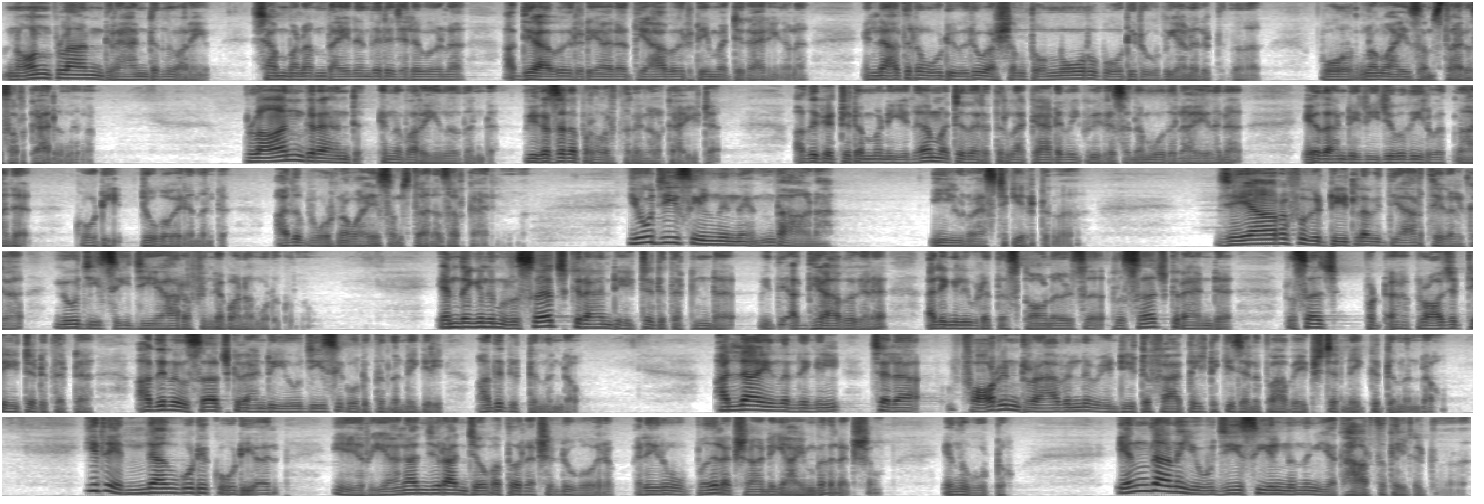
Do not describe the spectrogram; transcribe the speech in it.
non plan grant എന്ന് പറയും. ശമ്പളം ദൈനംദിന ചിലവുകൾ അധ്യാപകരുടെയും അനധ്യാപകരുടെയും മറ്റു കാര്യങ്ങൾ എല്ലാത്തിനും കൂടി ഒരു വർഷം തൊണ്ണൂറ് കോടി രൂപയാണ് കിട്ടുന്നത്. പൂർണമായി സംസ്ഥാന സർക്കാരിൽ നിന്ന്. പ്ലാൻ ഗ്രാൻഡ് എന്ന് പറയുന്നതുണ്ട് വികസന പ്രവർത്തനങ്ങൾക്കായിട്ട്. അത് കെട്ടിടം പണിയിൽ മറ്റു തരത്തിലുള്ള അക്കാഡമിക് വികസനം മുതലായതിന് ഏതാണ്ട് ഒരു ഇരുപത് ഇരുപത്തിനാല് കോടി രൂപ വരുന്നുണ്ട്. അത് പൂർണമായ സംസ്ഥാന സർക്കാരിൽ നിന്ന്. യു ജി സിയിൽ നിന്ന് എന്താണ് ഈ യൂണിവേഴ്സിറ്റിക്ക് കിട്ടുന്നത്? ജെ ആർ എഫ് കിട്ടിയിട്ടുള്ള വിദ്യാർത്ഥികൾക്ക് U G C J R എഫിന്റെ പണം കൊടുക്കുന്നു. എന്തെങ്കിലും റിസർച്ച് ഗ്രാൻഡ് ഏറ്റെടുത്തിട്ടുണ്ട് വിദ്യ അധ്യാപകർ അല്ലെങ്കിൽ ഇവിടുത്തെ scholars research grant research project ഏറ്റെടുത്തിട്ട് അതിന് research grant U G C കൊടുക്കുന്നുണ്ടെങ്കിൽ അത് കിട്ടുന്നുണ്ടോ? അല്ല എന്നുണ്ടെങ്കിൽ ചില ഫോറിൻ ട്രാവലിന് വേണ്ടിയിട്ട് ഫാക്കൽറ്റിക്ക് ചിലപ്പോൾ അപേക്ഷിച്ചിട്ടുണ്ടെങ്കിൽ കിട്ടുന്നുണ്ടാവും. ഇതെല്ലാം കൂടി കൂടിയാൽ ഏറിയാൽ അഞ്ചൊരു അഞ്ചോ പത്തോ ലക്ഷം രൂപ വരും. അല്ലെങ്കിൽ മുപ്പത് ലക്ഷം അല്ലെങ്കിൽ അമ്പത് ലക്ഷം എന്ന് കൂട്ടും. എന്താണ് യു ജി സിയിൽ നിന്നും യഥാർത്ഥത്തിൽ കിട്ടുന്നത്?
